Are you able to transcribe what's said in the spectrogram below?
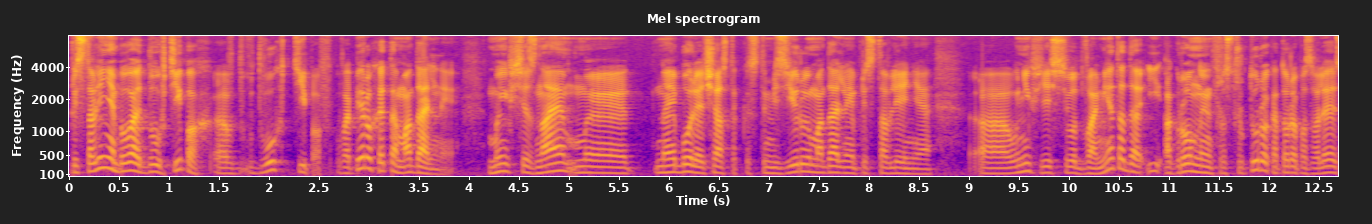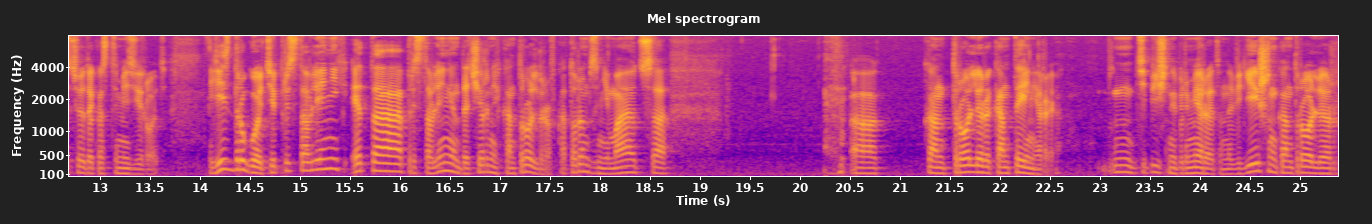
Представления бывают двух типах, э, двух типов. Во-первых, это модальные. Мы все знаем, мы наиболее часто кастомизируем модальные представления. Э, у них есть всего два метода и огромная инфраструктура, которая позволяет все это кастомизировать. Есть другой тип представлений, это представления дочерних контроллеров, которым занимаются э, контроллеры-контейнеры. Типичные примеры — это navigation контроллер,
